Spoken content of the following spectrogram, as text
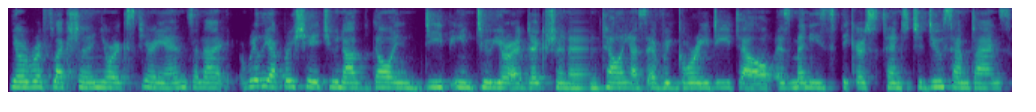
your reflection and your experience. And I really appreciate you not going deep into your addiction and telling us every gory detail, as many speakers tend to do sometimes.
